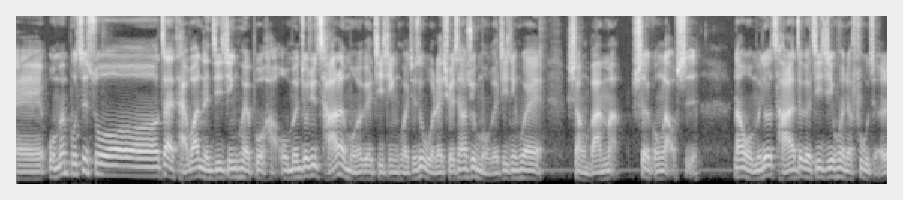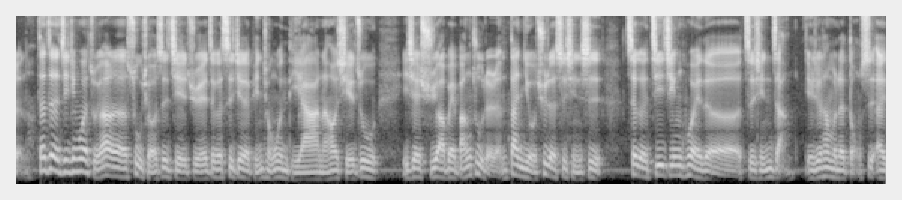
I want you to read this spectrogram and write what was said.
诶，我们不是说在台湾的基金会不好，我们就去查了某一个基金会，就是我的学生要去某个基金会上班嘛，社工老师。那我们就查了这个基金会的负责人在这个基金会主要的诉求是解决这个世界的贫穷问题啊，然后协助一些需要被帮助的人。但有趣的事情是，这个基金会的执行长，也就是他们的董事，哎，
